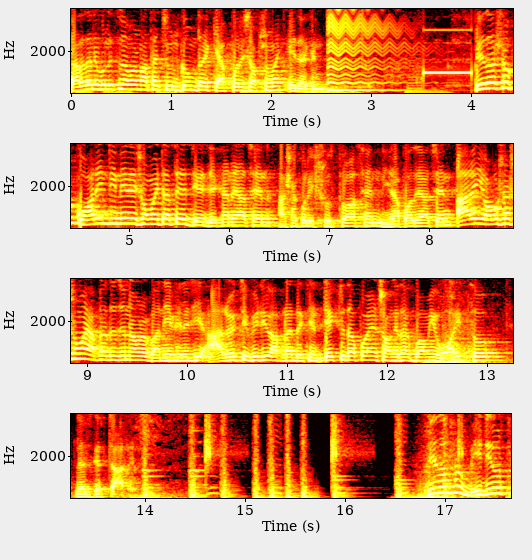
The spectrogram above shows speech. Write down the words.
কারা জানি বলেছিল আমার মাথায় চুল কম, তাই ক্যাপ পরি সবসময়। এই দেখেন। প্রিয় দর্শক কোয়ারেন্টিনের এই সময়টাতে যে যেখানে আছেন, আশা করি সুস্থ আছেন, নিরাপদে আছেন। আর এই অবসর সময় আপনাদের জন্য আমরা বানিয়ে ফেলেছি আরও একটি ভিডিও আপনারা দেখছেন টেক টু দ্য পয়েন্ট সঙ্গে থাকব আমি wait so let's get started প্রিয় দর্শক, ভিডিওর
